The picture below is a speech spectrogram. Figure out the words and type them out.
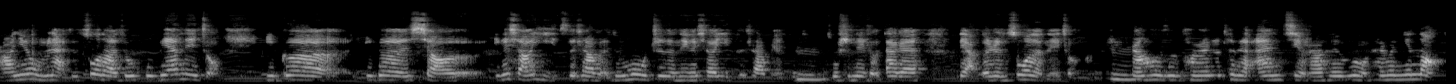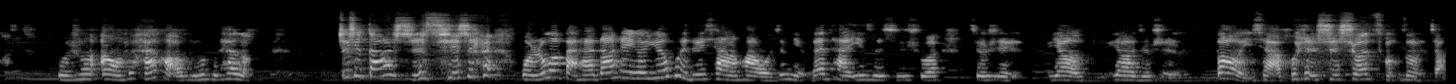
然后因为我们俩就坐到就湖边那种一个一个小一个小椅子上面，就木质的那个小椅子上面，嗯，就是那种大概两个人坐的那种。嗯。然后就旁边就特别安静，然后他就问我，他说你冷吗？我说啊，我说还好，我说不太冷。就是当时，其实我如果把他当成一个约会对象的话，我就明白他的意思是说，就是要要就是抱一下，或者是说怎么怎么着。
